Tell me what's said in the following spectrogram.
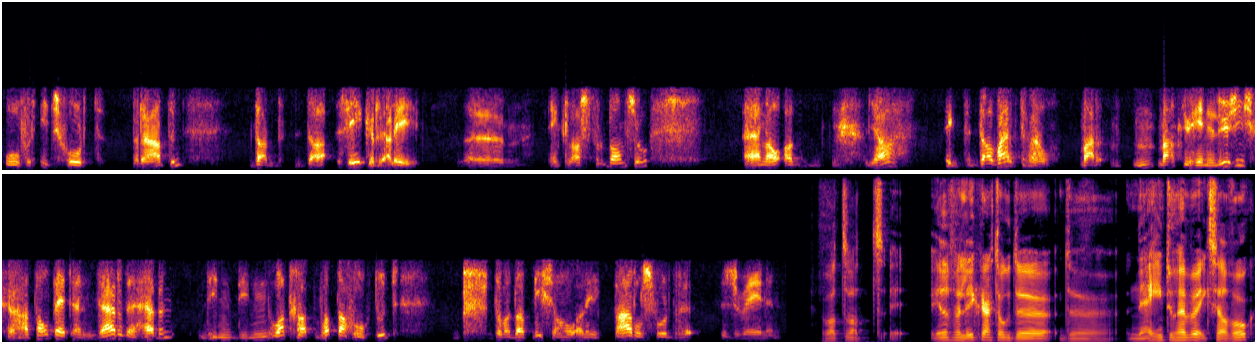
over iets hoort praten, dat, dat zeker, allee, uh, in klasverband zo, en al, ja, ik, dat werkt wel. Maar maak je geen illusies, je gaat altijd een derde hebben die, die wat, wat dat ook doet, pff, dat dat niet zal, alleen parels voor de zwijnen. Wat, wat heel veel leerkrachten ook de, de neiging toe hebben, ik zelf ook,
